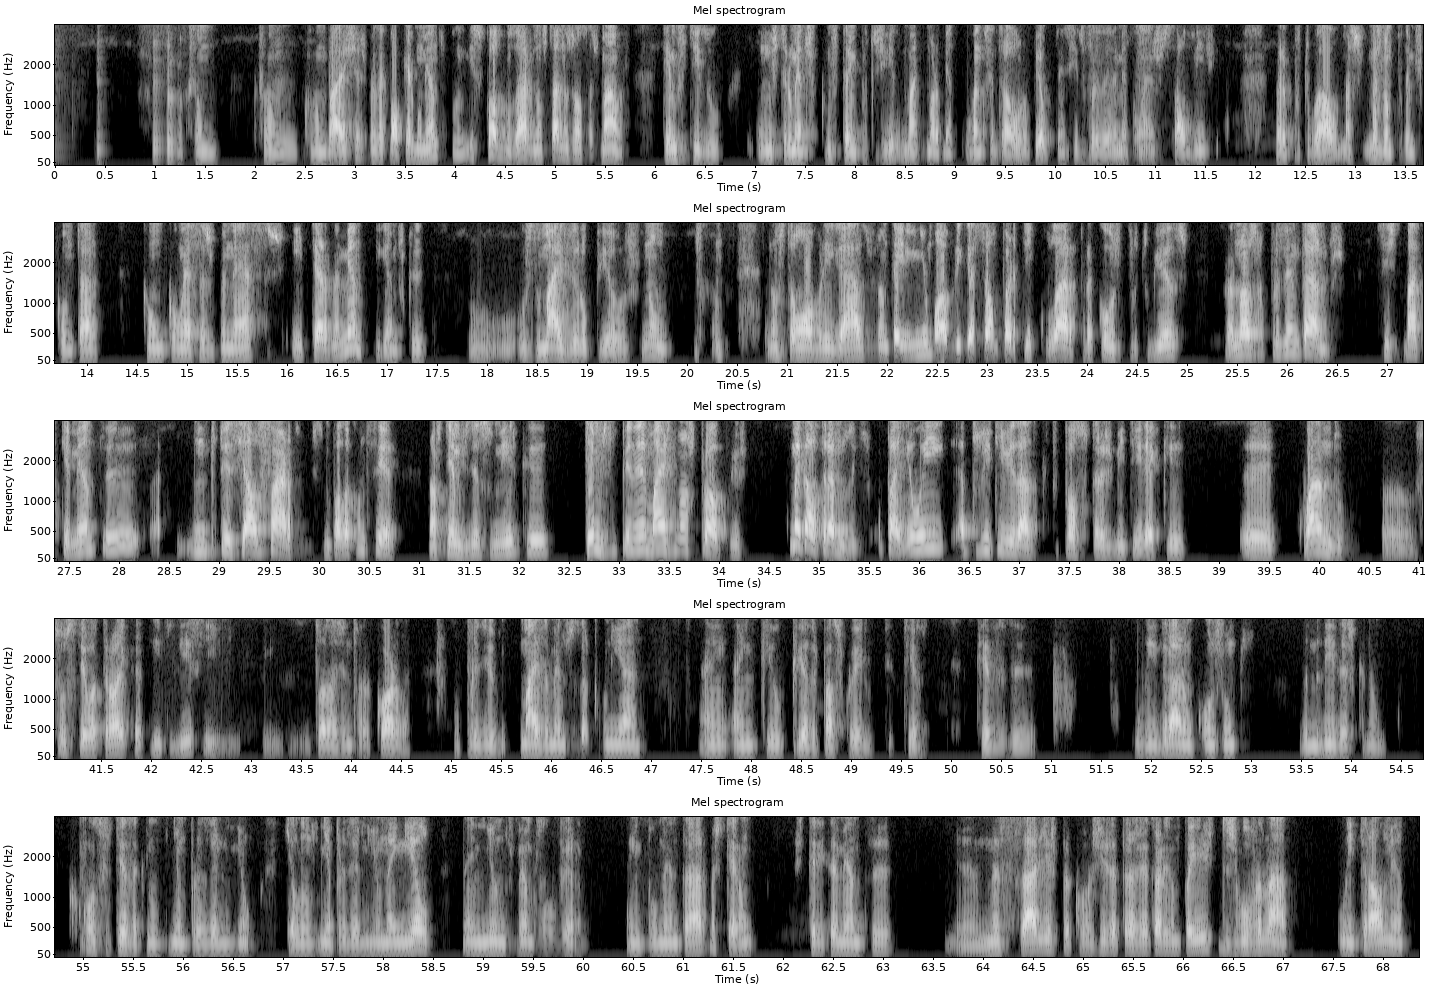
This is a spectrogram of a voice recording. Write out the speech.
juros que são, que são, que são baixas, mas a qualquer momento isso pode mudar, não está nas nossas mãos. Temos tido instrumentos que nos têm protegido, maiormente o Banco Central Europeu, que tem sido verdadeiramente um anjo salvífico para Portugal, mas, mas não podemos contar com, com essas benesses eternamente. Digamos que os demais europeus não, não estão obrigados, não têm nenhuma obrigação particular para com os portugueses para nós representarmos sistematicamente um potencial fardo. Isso não pode acontecer. Nós temos de assumir que temos de depender mais de nós próprios. Como é que alteramos isso? Eu aí, a positividade que te posso transmitir é que eh, quando eh, sucedeu a Troika, como te disse, e e toda a gente recorda o período mais ou menos draconiano em, em que o Pedro Passos Coelho teve, teve de liderar um conjunto de medidas que não, com certeza que não tinham prazer nenhum, que ele não tinha prazer nenhum, nem ele, nem nenhum dos membros do governo a implementar, mas que eram estritamente eh, necessárias para corrigir a trajetória de um país desgovernado, literalmente.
